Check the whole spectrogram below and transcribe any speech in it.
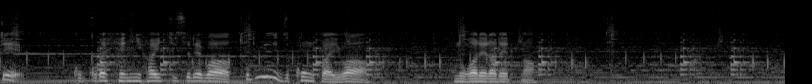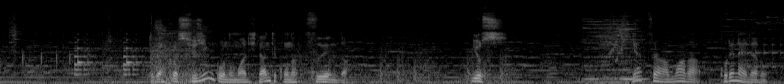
で、ここら辺に配置すれば、とりあえず今回は逃れられるな。てか、主人公の周りなんでこんな強えんだよし。奴はまだ来れないだろう。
